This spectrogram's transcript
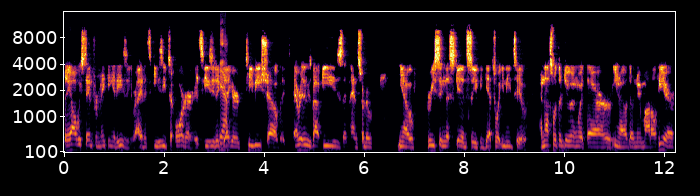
they always stand for making it easy, right? It's easy to order, it's easy to yeah. get your TV show, but everything's about ease and, and sort of, you know, greasing the skids so you can get to what you need to. And that's what they're doing with their, you know, their new model here.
